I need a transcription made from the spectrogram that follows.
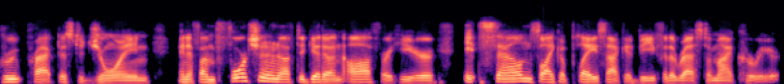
group practice to join. And if I'm fortunate enough to get an offer here, it sounds like a place I could be for the rest of my career.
